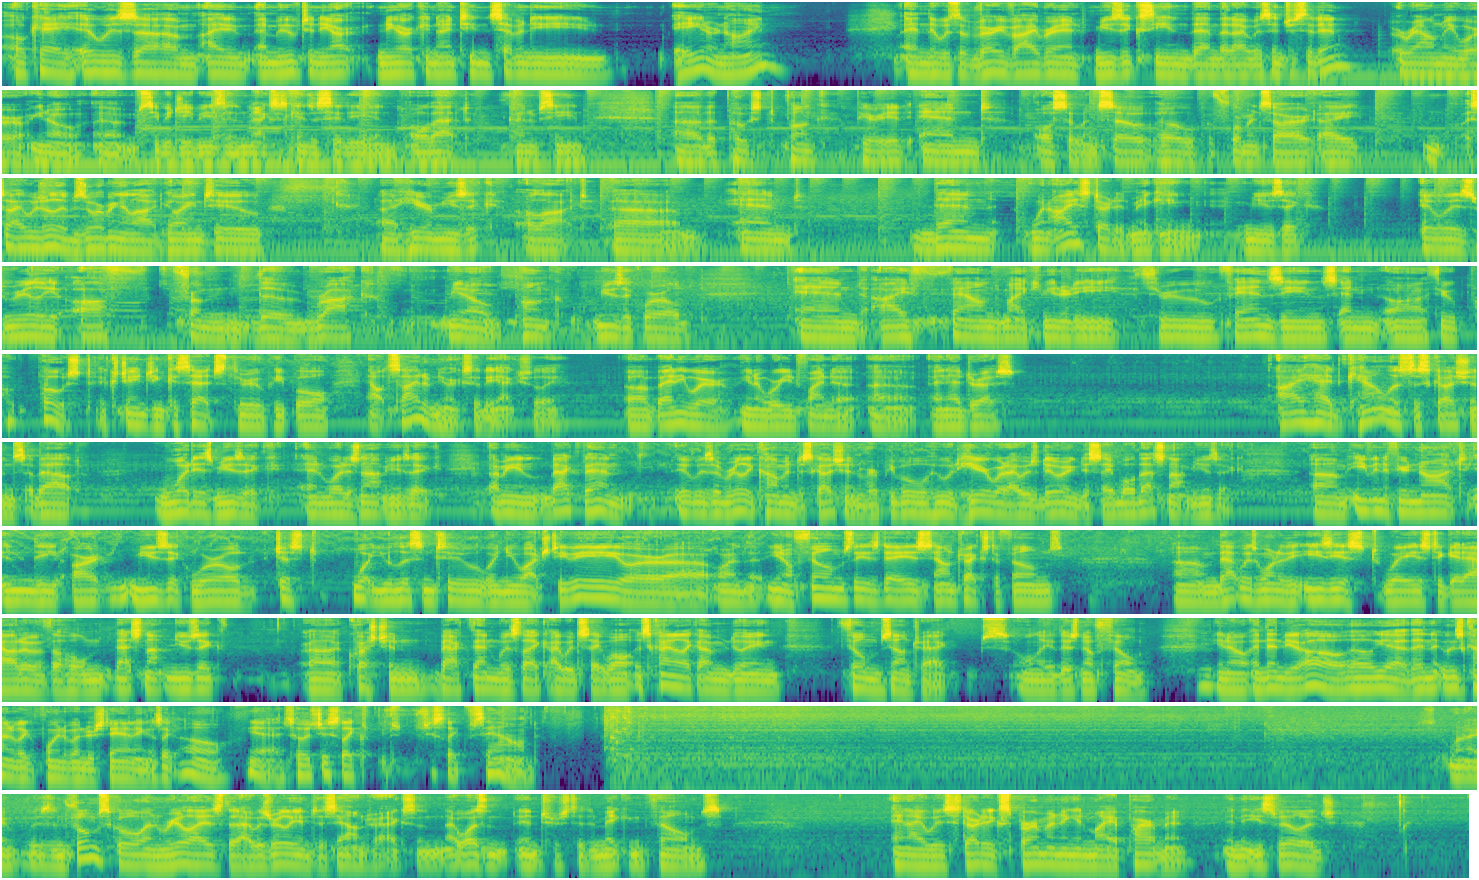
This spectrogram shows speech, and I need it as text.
Okay, it was um, I, I moved to New York, New York in 1978 or nine, and there was a very vibrant music scene then that I was interested in. Around me were you know um, CBGBs and Max's Kansas City and all that kind of scene, uh, the post punk period, and also in Soho performance art. I so I was really absorbing a lot, going to uh, hear music a lot, um, and then when I started making music, it was really off from the rock, you know, punk music world. And I found my community through fanzines and uh, through po- post, exchanging cassettes through people outside of New York City, actually. Uh, anywhere, you know, where you'd find a, uh, an address. I had countless discussions about what is music and what is not music. I mean, back then, it was a really common discussion for people who would hear what I was doing to say, well, that's not music. Um, even if you're not in the art music world, just what you listen to when you watch TV or, uh, or the, you know, films these days, soundtracks to films. Um, that was one of the easiest ways to get out of the whole that's not music uh, question back then was like, I would say, well, it's kind of like I'm doing film soundtracks only there's no film mm-hmm. you know? And then be oh oh yeah then it was kind of like a point of understanding. It was like oh yeah. So it's just like it's just like sound when I was in film school and realized that I was really into soundtracks and I wasn't interested in making films, and I was started experimenting in my apartment in the East Village.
